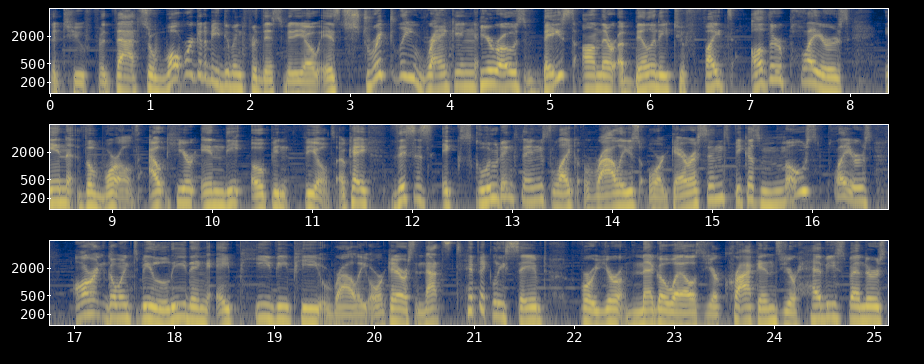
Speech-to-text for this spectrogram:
the two for that. So what we're going to be doing for this video is strictly ranking heroes based on their ability to fight other players in the world out here in the open fields okay? This is excluding things like rallies or garrisons because most players aren't going to be leading a PvP rally or garrison. That's typically saved for your mega whales your krakens your heavy spenders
